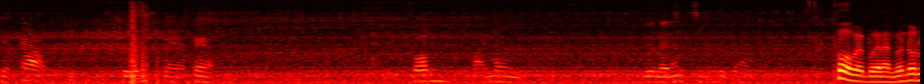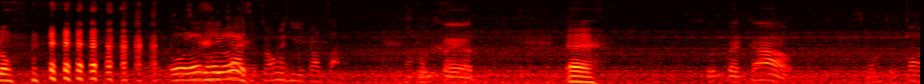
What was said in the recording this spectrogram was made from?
จ็ดเก้า คือแปดแปตอนบ่ายโมงเรืออะไรนั้นสิบนาฬิกาโทรไปเบอร์นั้นวันนู้ลุง โทรเลยโทรเลยสิบสองนาทีตอนสั่งศูนย์แปดเออศูนย์แปดเก้าสองจุดเก้า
